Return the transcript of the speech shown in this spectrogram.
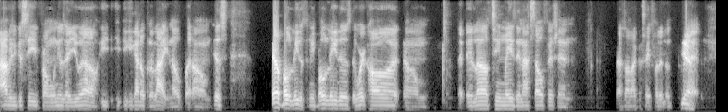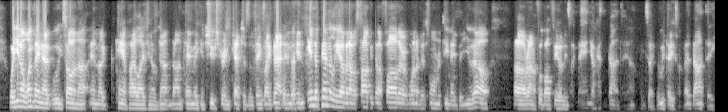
obviously you could see from when he was at UL, he, he, he got open a lot, you know. But um, just they're both leaders to me. Both leaders. They work hard. Um, they love teammates. They're not selfish, and that's all I can say for the yeah. That. Well, you know, one thing that we saw in the in the camp highlights, you know, Dontae making shoestring catches and things like that. And, and independently of it, I was talking to a father of one of his former teammates at UL uh, around a football field, and he's like, "Man, y'all got Dontae." Huh? He's like, let me tell you something. That Dontae,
